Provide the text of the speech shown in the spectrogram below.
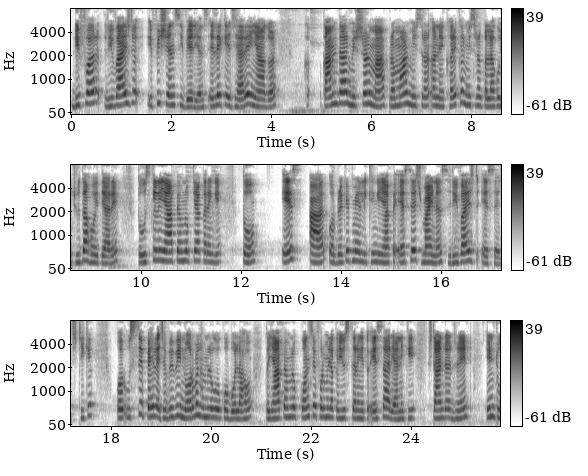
differ revise efficiency variance variance कि કે यहाँ અહીંયા कामदार मिश्रण में प्रमाण मिश्रण और खरेखर मिश्रण कलाकों जुदा हो ત્યારે तो उसके लिए यहाँ पे हम लोग क्या करेंगे? तो एस आर और ब्रैकेट में लिखेंगे यहाँ पे S H minus revised S H ठीक है और उससे पहले जब भी नॉर्मल हम लोगों को बोला हो तो यहाँ पे हम लोग कौन से फॉर्मूला का यूज़ करेंगे तो एस आर यानी कि standard rent into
